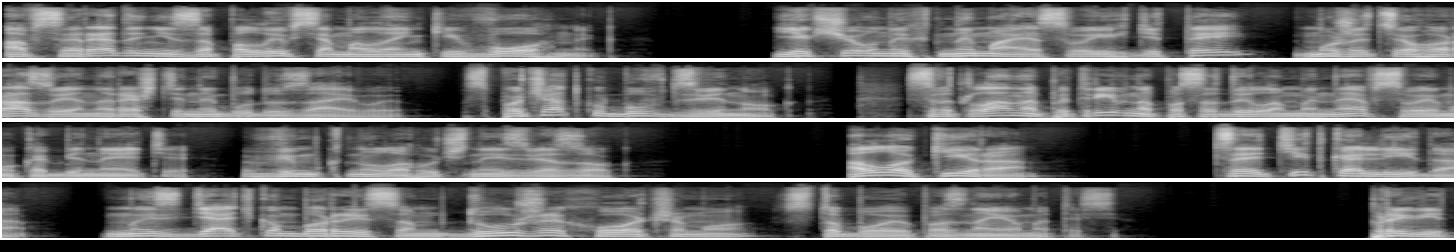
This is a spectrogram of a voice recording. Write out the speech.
А всередині запалився маленький вогник. Якщо у них немає своїх дітей, може, цього разу я нарешті не буду зайвою. Спочатку був дзвінок. Світлана Петрівна посадила мене в своєму кабінеті, ввімкнула гучний зв'язок. Алло, Кіра, це тітка Ліда. Ми з дядьком Борисом дуже хочемо з тобою познайомитися. Привіт,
